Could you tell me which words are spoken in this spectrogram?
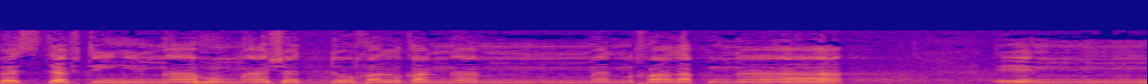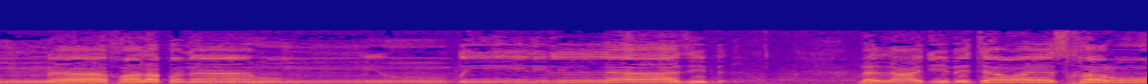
فاستفتهم أهم أشد خلقا أم من خلقنا؟ إنا خلقناهم من طين لازب. بل عجبت ويسخرون.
